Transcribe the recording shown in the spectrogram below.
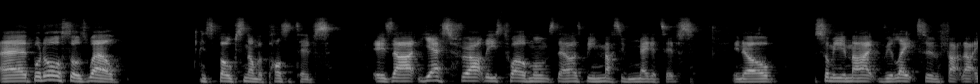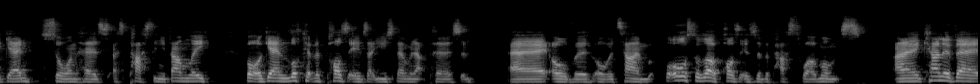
uh, but also as well is focusing on the positives. Is that yes, throughout these 12 months, there has been massive negatives. You know, some of you might relate to the fact that again, someone has has passed in your family. But again, look at the positives that you spent with that person uh, over over time. But also a lot of positives of the past 12 months. And I kind of uh,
